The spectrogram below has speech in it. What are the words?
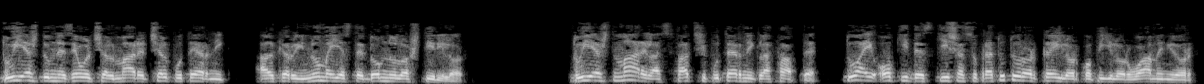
Tu ești Dumnezeul cel mare, cel puternic, al cărui nume este Domnul oștirilor. Tu ești mare la sfat și puternic la fapte. Tu ai ochii deschiși asupra tuturor căilor copiilor oamenilor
